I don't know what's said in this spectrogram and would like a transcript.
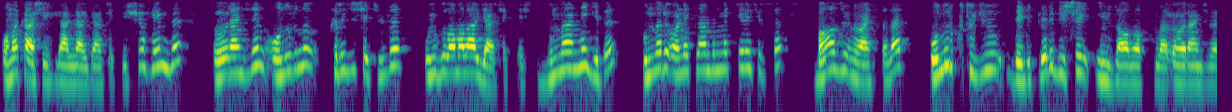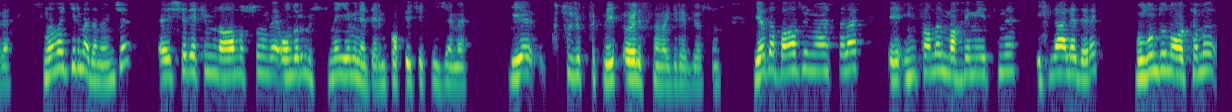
ona karşı ihlaller gerçekleşiyor. Hem de öğrencilerin onurunu kırıcı şekilde uygulamalar gerçekleşti. Bunlar ne gibi? Bunları örneklendirmek gerekirse bazı üniversiteler onur kutucu dedikleri bir şey imzalattılar öğrencilere. Sınava girmeden önce e, şerefim, namusum ve onurum üstüne yemin ederim kopya çekmeyeceğime diye kutucuk tıklayıp öyle sınava girebiliyorsunuz. Ya da bazı üniversiteler e, insanların mahremiyetini ihlal ederek bulunduğun ortamı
